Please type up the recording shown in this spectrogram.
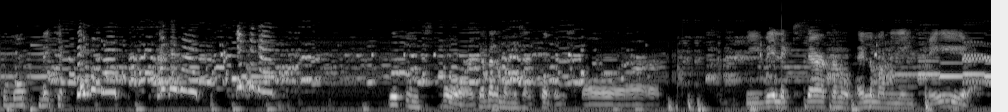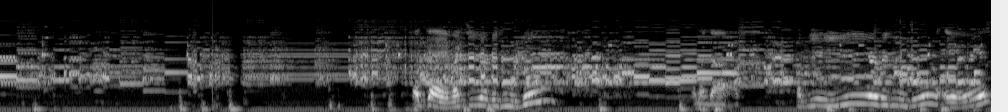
Kom op met je pinnenet. Kottenspoor. Ik heb helemaal niet zo'n kottenspoor. Die wil ik sterker nog helemaal niet eens leren. Oké, wat je hier dus moet doen. Oh my god. Wat je hier dus moet doen is.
